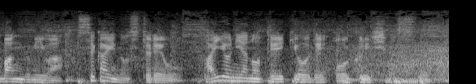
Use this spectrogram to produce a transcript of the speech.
この番組は世界のステレオパイオニアの提供でお送りします。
